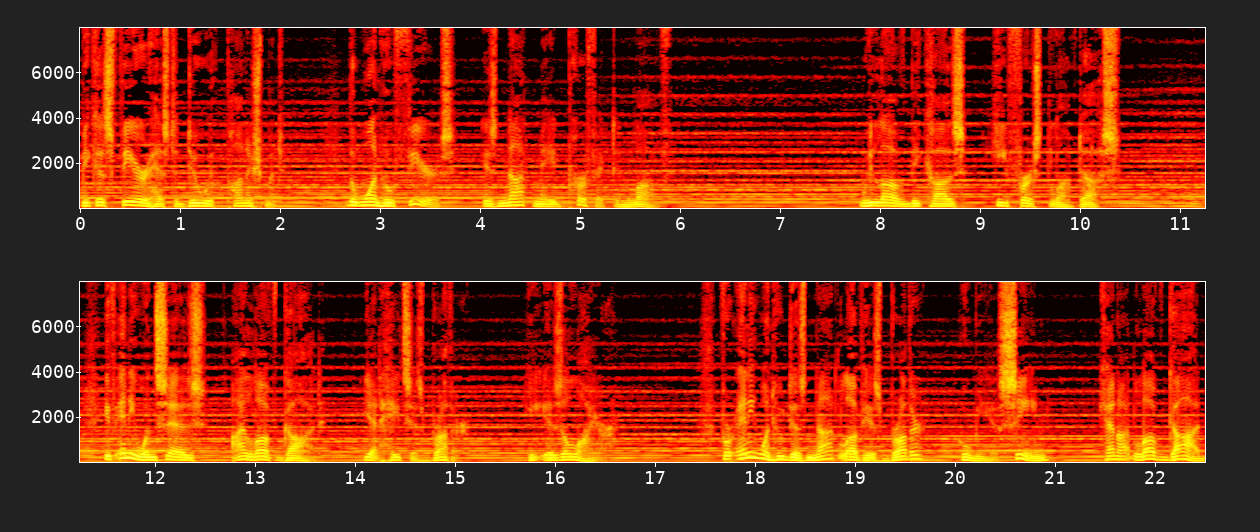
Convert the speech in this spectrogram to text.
because fear has to do with punishment. The one who fears is not made perfect in love. We love because he first loved us. If anyone says, I love God, yet hates his brother, he is a liar. For anyone who does not love his brother, whom he has seen, cannot love God,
